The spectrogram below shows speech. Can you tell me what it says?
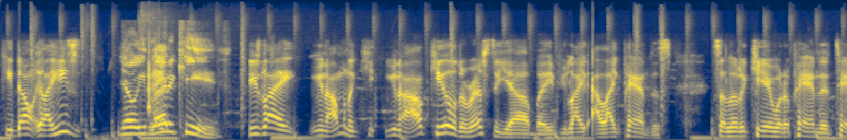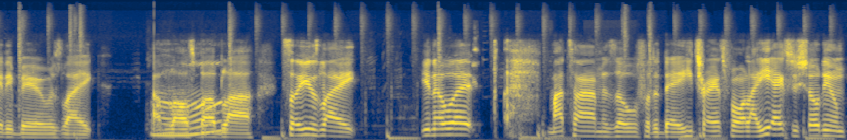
he don't like he's Yo, he let the kids. He's like, you know, I'm gonna, ki- you know, I'll kill the rest of y'all, but if you like, I like pandas. So little kid with a panda teddy bear was like, I'm lost, blah blah. So he was like, you know what, my time is over for the day. He transformed, like he actually showed him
